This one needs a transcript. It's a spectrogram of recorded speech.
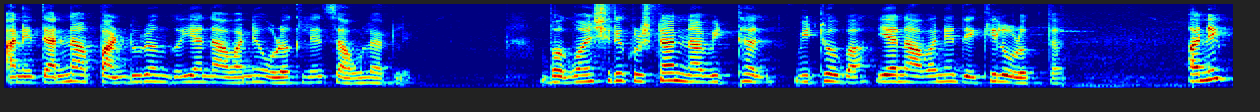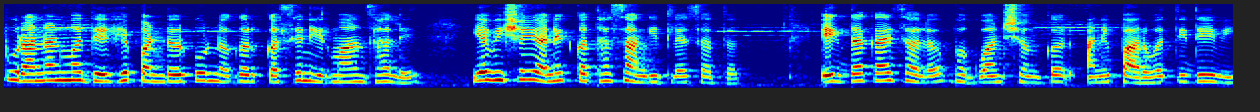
आणि त्यांना पांडुरंग या नावाने ओळखले जाऊ लागले. भगवान श्रीकृष्णांना विठ्ठल विठोबा या नावाने देखील ओळखतात. अनेक पुराणांमध्ये हे पंढरपूर नगर कसे निर्माण झाले याविषयी अनेक कथा सांगितल्या जातात. एकदा काय झालं भगवान शंकर आणि पार्वती देवी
